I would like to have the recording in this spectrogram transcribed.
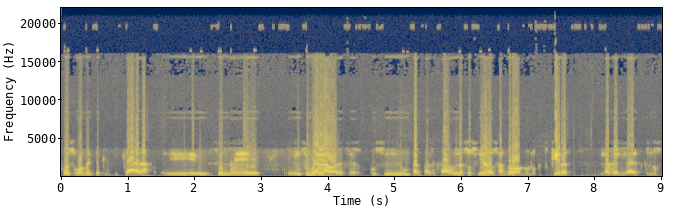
fue sumamente criticada, se le señalaba de ser pues un tanto alejado de la sociedad o sangrón o lo que tú quieras, la realidad es que los,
